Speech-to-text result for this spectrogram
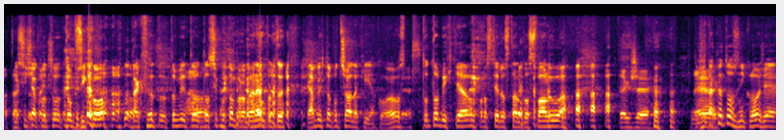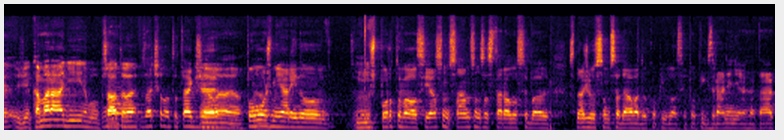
A tak Myslíš to, jako to, to břicho, tak to, to, to, by, to, to si potom proberem, protože já bych to potřeboval taky, jako, jo, yes. toto bych chtěl prostě dostat do svalu. A... Takže, ne. Takže takhle to vzniklo, že, že kamarádi nebo přátelé? No, začalo to tak, že jo, jo, jo, pomôž jo. mi Jarino, Mm. Športoval si, ja som sám som sa staral o seba, snažil som sa dávať dokopy vlastne po tých zraneniach a tak,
